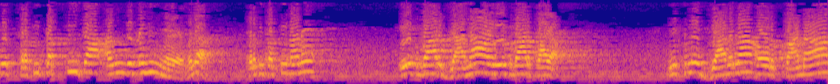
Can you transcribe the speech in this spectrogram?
ये प्रतिपत्ति का अंग नहीं है, बोला। प्रतिपत्ति माने एक बार जाना और एक बार पाया। इसमें जानना और पाना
